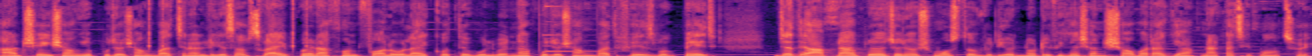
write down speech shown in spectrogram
আর সেই সঙ্গে পুজো সংবাদ চ্যানেলটিকে সাবস্ক্রাইব করে রাখুন। ফলো লাইক করতে ভুলবেন না। পুজো সংবাদ ফেসবুক পেজ যাতে আপনার প্রয়োজনীয় সমস্ত ভিডিওর নোটিফিকেশন সবার আগে আপনার কাছে পৌঁছয়।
